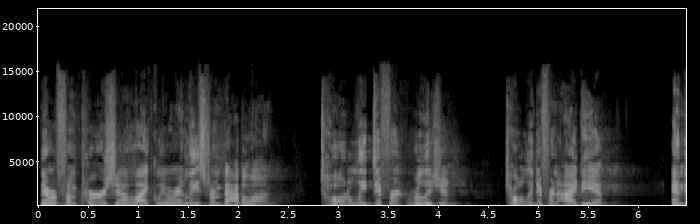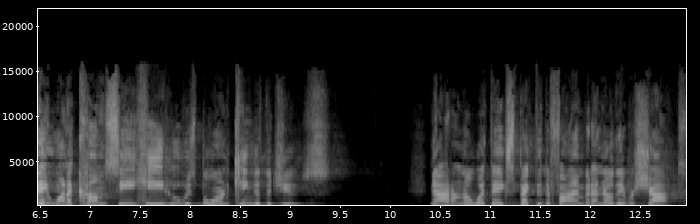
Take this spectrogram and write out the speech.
They were from Persia, likely, or at least from Babylon. Totally different religion, totally different idea. And they want to come see he who was born king of the Jews. Now, I don't know what they expected to find, but I know they were shocked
